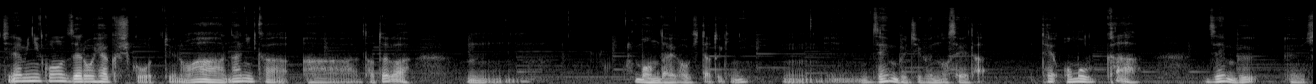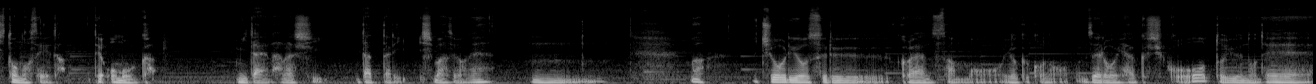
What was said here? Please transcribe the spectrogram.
ちなみにこの0100思考っていうのは何かあ例えば、うん、問題が起きた時に、うん、全部自分のせいだって思うか全部人のせいだって思うか？みたいな話だったりしますよね。うんまあうちを利用するクライアントさんもよくこの0100思考というので、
